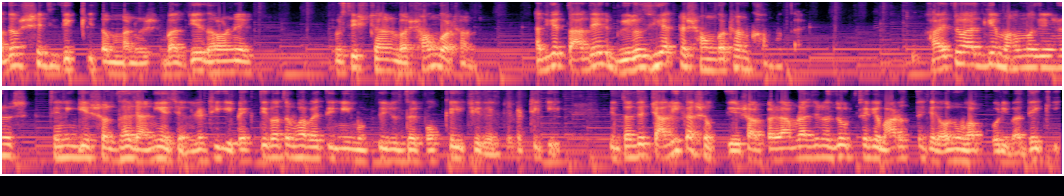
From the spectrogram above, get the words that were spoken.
আদর্শে যে দীক্ষিত মানুষ বা যে ধরনের প্রতিষ্ঠান বা সংগঠন আজকে তাদের বিরোধী একটা সংগঠন ক্ষমতায়। হয়তো আজকে মোহাম্মদ ইউনুস তিনি গিয়ে শ্রদ্ধা জানিয়েছেন, এটা ঠিকই, ব্যক্তিগতভাবে তিনি মুক্তিযুদ্ধের পক্ষেই ছিলেন, এটা ঠিকই, কিন্তু তাদের চালিকা শক্তি সরকারের আমরা যেন দূর থেকে ভারত থেকে অনুভব করি বা দেখি,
